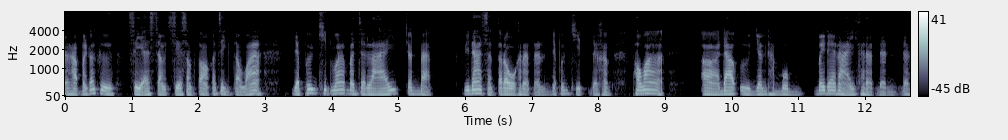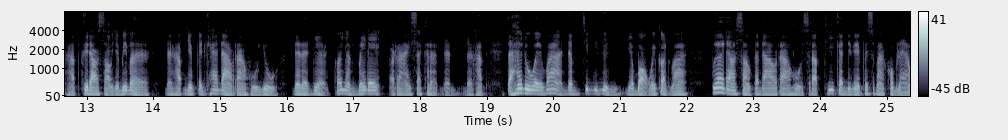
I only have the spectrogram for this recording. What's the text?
นะครับ มันก็คือเสียสองเสียสองต่อก็จริง แต่ว่า อย่าเพิ่งคิดว่ามันจะร้ายจนแบบวินาศสันตโรขนาดนั้น อย่าเพิ่งคิดนะครับ เพราะว่าดาวอื่นยังทำมุมไม่ได้ร้ายขนาดนั้นนะครับ คือดาวเสาร์ยังไม่มานะครับ ยังเป็นแค่ดาวราหูอยู่ดังนั้นเนี่ยก็ยังไม่ได้ร้ายสักขนาดนั้นนะครับ แต่ให้ดูไว้ว่าน้ำจิ้มนิดหนึ่งอย่าบอกไว้ก่อนว่า เมื่อดาวเสาร์กับดาวราหูสลับที่กันในเดือนพฤษภาคมแล้ว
